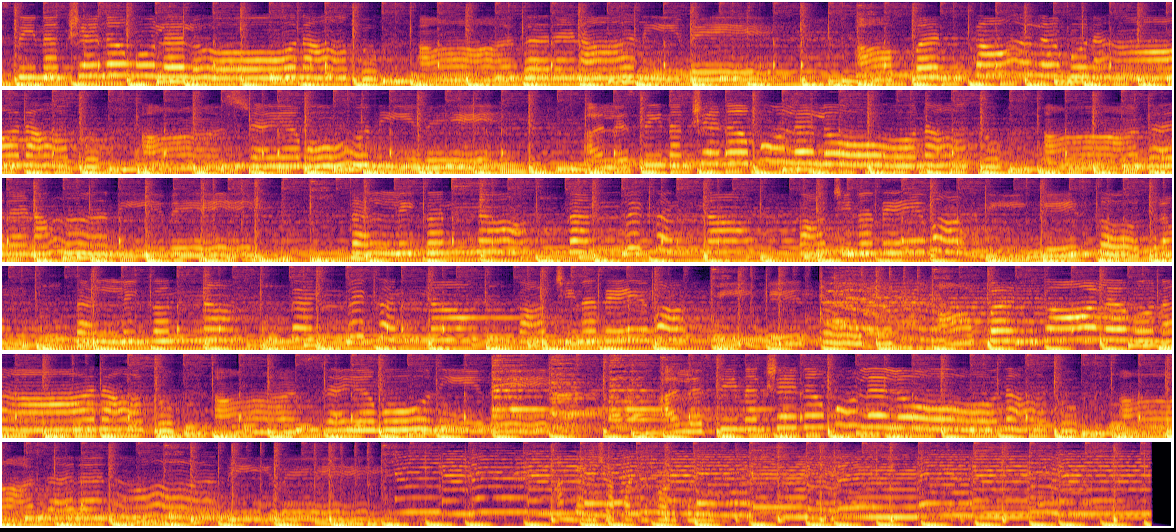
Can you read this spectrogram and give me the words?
కలిసిన క్షణముల తలసిన క్షణములలో నాకు ఆదరణ నీవే. అందరూ చప్పట్లు కొడుతూ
